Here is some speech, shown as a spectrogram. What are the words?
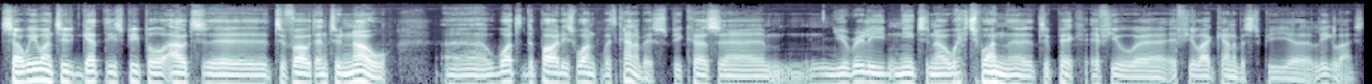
So we want to get these people out uh, to vote and to know uh, what the parties want with cannabis, because um, you really need to know which one uh, to pick if you uh, if you like cannabis to be uh, legalized.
